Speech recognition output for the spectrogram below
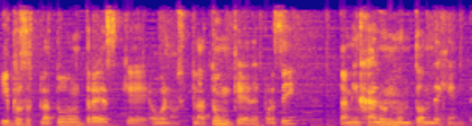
Y pues Splatoon 3, que, bueno, Splatoon que de por sí también jala un montón de gente.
